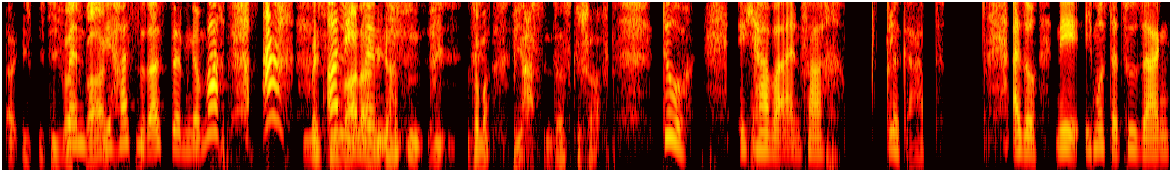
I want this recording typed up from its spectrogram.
äh, ich, ich dich was Mensch, fragen. wie hast du das denn gemacht? Mensch, Olli, Silvana, wie Mensch. hast du, wie, sag mal, wie hast du denn das geschafft? Du, ich habe einfach Glück gehabt. Also, nee, ich muss dazu sagen,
